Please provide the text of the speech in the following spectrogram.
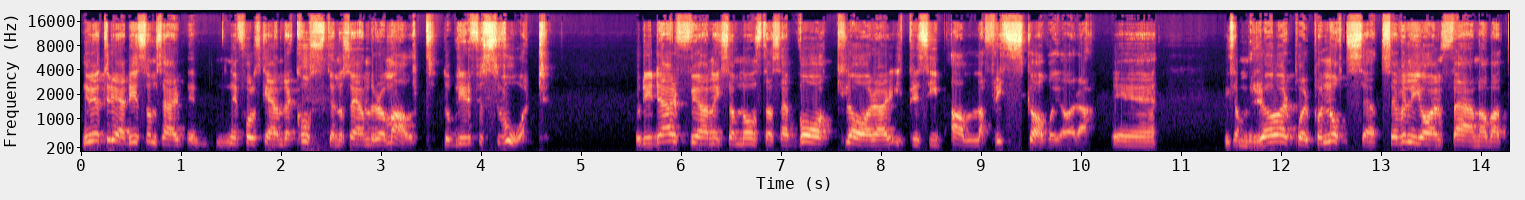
Ni vet hur det är, det är som så här, när folk ska ändra kosten och så ändrar de allt. Då blir det för svårt. Och det är därför jag liksom någonstans här, vad klarar i princip alla friska av att göra? Eh, liksom rör på det på något sätt. Så är väl jag en fan av att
